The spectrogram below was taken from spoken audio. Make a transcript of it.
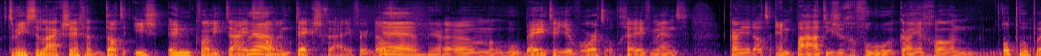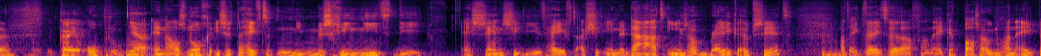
of tenminste, laat ik zeggen, dat is een kwaliteit Ja. van een tekstschrijver. Dat ja, ja, ja. Ja. ehm, hoe beter je wordt op een gegeven moment, kan je dat empathische gevoel kan je gewoon Oproepen. kan je oproepen. Ja. En alsnog is het, heeft het niet, misschien niet die essentie die het heeft als je inderdaad in zo'n break-up zit. Hmm. Want ik weet wel van, ik heb pas ook nog een EP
